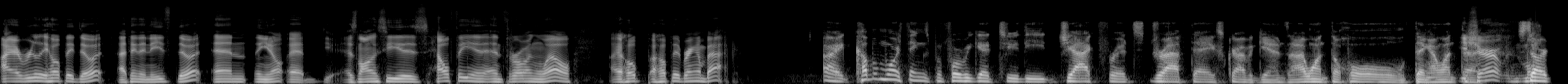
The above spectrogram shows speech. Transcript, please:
I really hope they do it. I think they need to do it, and you know, as long as he is healthy and, and throwing well, I hope I hope they bring him back. All right, couple more things before we get to the Jack Fritz draft day extravaganza. I want the whole thing. I want the you sure? start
